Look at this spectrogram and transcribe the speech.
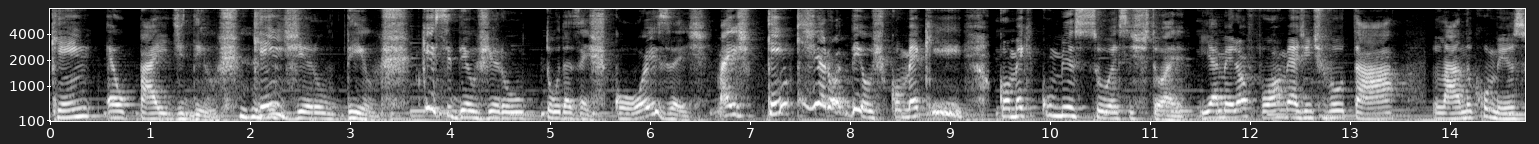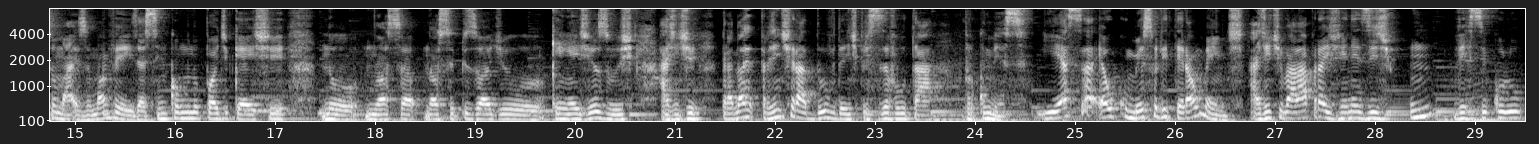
quem é o pai de Deus? Quem gerou Deus? Porque se Deus gerou todas as coisas, mas quem que gerou Deus? Como é que como é que começou essa história? E a melhor forma é a gente voltar lá no começo mais uma vez, assim como no podcast no nossa, nosso episódio Quem é Jesus, a gente para pra gente tirar dúvida, a gente precisa voltar pro começo. E essa é o começo literalmente. A gente vai lá para Gênesis 1, versículo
